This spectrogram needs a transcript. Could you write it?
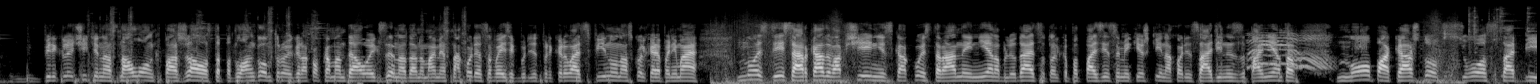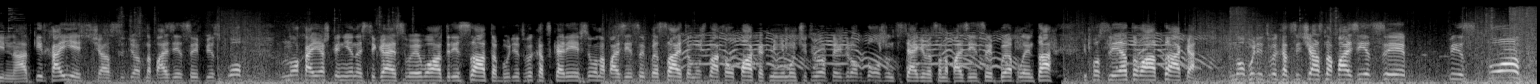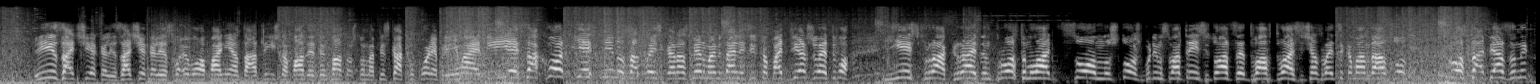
переключите нас на long, пожалуйста. Под лонгом трое игроков команды AoeXe на данный момент находятся. Вейзик будет прикрывать спину, насколько я понимаю. Но здесь аркады вообще ни с какой стороны не наблюдается. Только под позициями кишки находится один из оппонентов. Но пока что все стабильно. Откид Хае сейчас идет на позиции Песков. Но Хаешка не настигает своего адресата. Будет выход, скорее всего, на позиции Б-сайта. Нужна холпа. Как минимум четвертый игрок должен стягиваться на позиции Б-плейнта. И после этого атака. Но будет выход сейчас на позиции Песков. И зачекали, зачекали своего оппонента. Отлично падает инфа, то, что на песках Куколя принимает. И есть заход, есть минус от Бейсика. Размен моментально здесь поддерживает его. Есть фраг, Райден просто молодцом. Ну что ж, будем смотреть. Ситуация 2 в 2. Сейчас бойцы команды Азот просто обязаны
